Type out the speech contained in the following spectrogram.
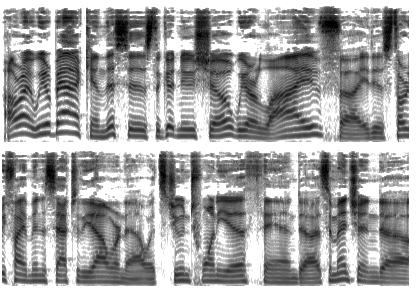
All right, we are back, and this is the Good News Show. We are live. Uh, it is 35 minutes after the hour now. It's June 20th, and uh, as I mentioned, uh,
